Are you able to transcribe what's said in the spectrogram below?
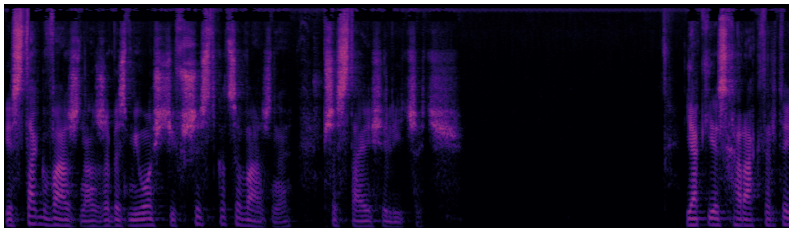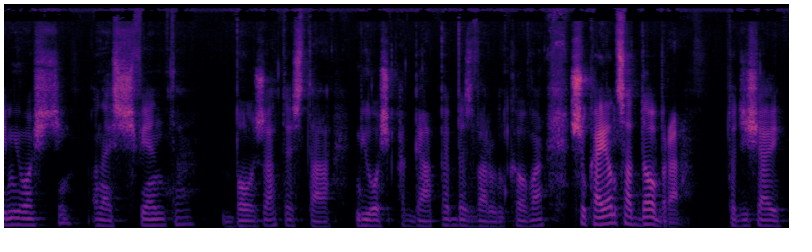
jest tak ważna, że bez miłości wszystko, co ważne, przestaje się liczyć. Jaki jest charakter tej miłości? Ona jest święta, Boża, to jest ta miłość agape, bezwarunkowa, szukająca dobra. To dzisiaj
